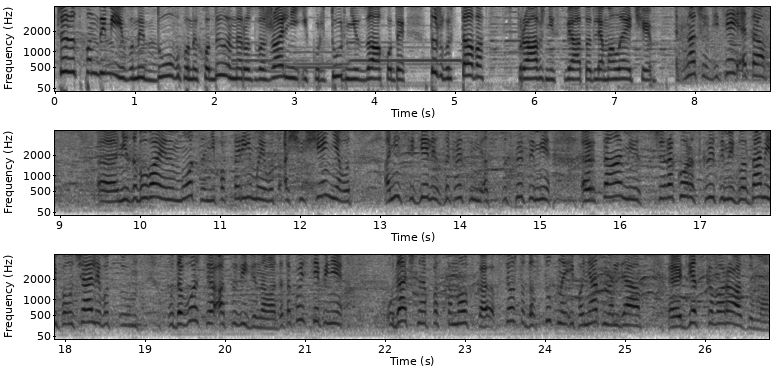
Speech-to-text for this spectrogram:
Через пандемію вони довго не ходили на розважальні і культурні заходи. Тож вистава справжнє свято для малечі. Для наших детей это э, незабываемые эмоции, неповторимые вот ощущения. Вот они сидели с закрытыми, с открытыми ртами, с широко раскрытыми глазами и получали вот м, удовольствие от увиденного. До такой степени удачная постановка, все, что доступно и понятно для э, детского разума.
